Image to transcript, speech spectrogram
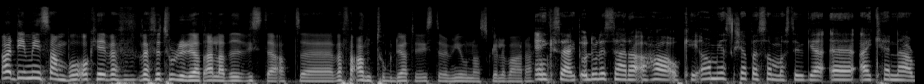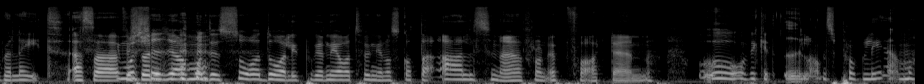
Ja det är min sambo, okej varför, varför trodde du att alla vi visste att, eh, varför antog du att vi visste vem Jonas skulle vara? Exakt och då blir det så här, aha okej, ja men jag ska köpa en sommarstuga, eh, I cannot relate. Alltså I förstår morse du? jag mådde så dåligt på grund av att jag var tvungen att skotta all snö från uppfarten. Åh, vilket ilandsproblem.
